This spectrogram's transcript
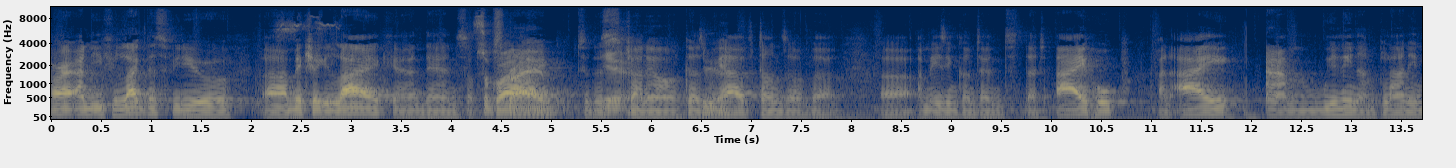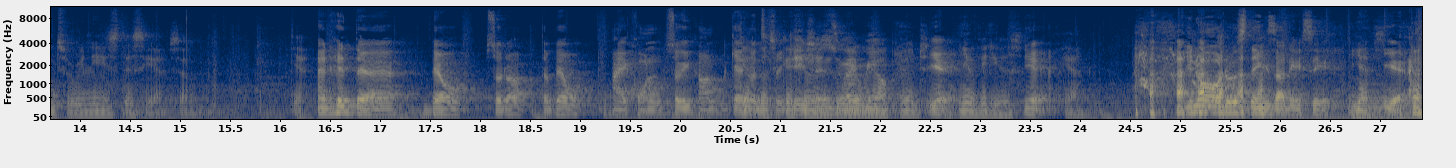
All right, and if you like this video, uh, make sure you like and then subscribe, subscribe. to this yeah. channel because yeah. we have tons of uh, uh, amazing content that I hope and I am willing and planning to release this year. So, yeah. And hit the bell, sort of the bell icon, so you can get, get notifications, notifications when we upload yeah. new videos. Yeah. Yeah you know all those things that they say. Yes. Yeah.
